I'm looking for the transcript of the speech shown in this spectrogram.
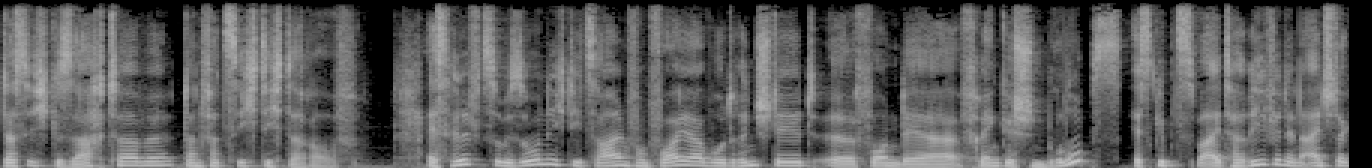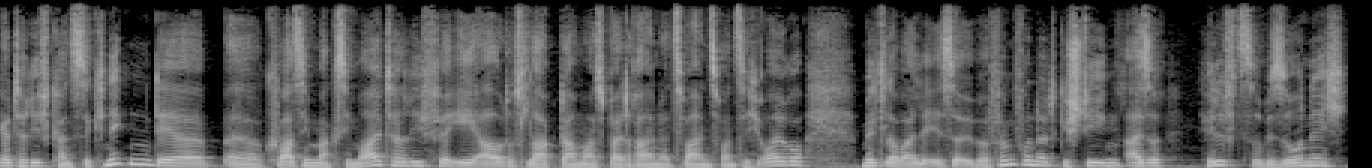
dass ich gesagt habe, dann verzichte ich darauf. Es hilft sowieso nicht die Zahlen vom Vorjahr, wo drin steht, äh, von der fränkischen Brups. Es gibt zwei Tarife. Den Einsteigertarif kannst du knicken. Der äh, quasi Maximaltarif für E-Autos lag damals bei 322 Euro. Mittlerweile ist er über 500 gestiegen. Also hilft sowieso nicht.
